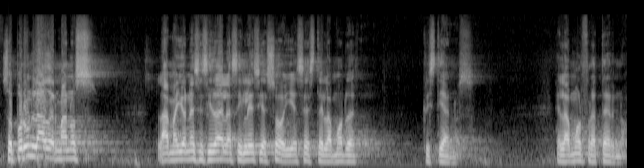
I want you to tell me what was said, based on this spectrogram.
So, por un lado, hermanos, la mayor necesidad de las iglesias hoy es este, el amor de cristianos, el amor fraterno.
